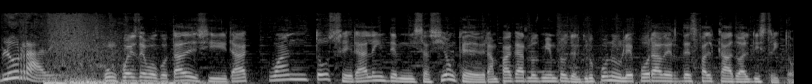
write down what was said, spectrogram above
Blue Radio. Un juez de Bogotá decidirá cuánto será la indemnización que deberán pagar los miembros del Grupo Nule por haber desfalcado al distrito.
